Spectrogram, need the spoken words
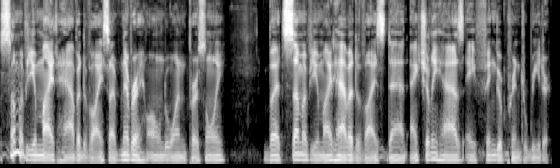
some of you might have a device. I've never owned one personally but some of you might have a device that actually has a fingerprint reader.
